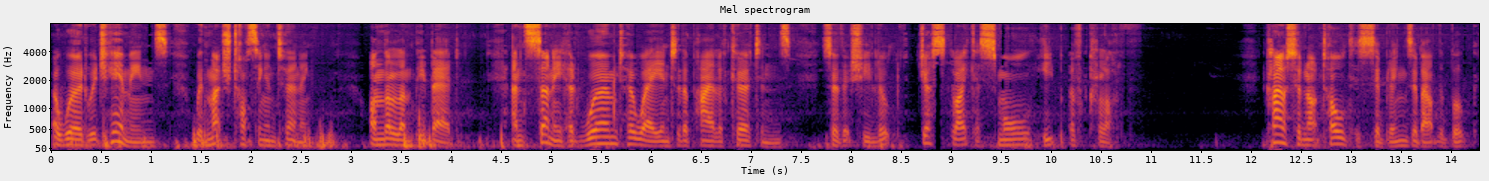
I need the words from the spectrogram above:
a word which here means, with much tossing and turning, on the lumpy bed, and Sunny had wormed her way into the pile of curtains so that she looked just like a small heap of cloth. Klaus had not told his siblings about the book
